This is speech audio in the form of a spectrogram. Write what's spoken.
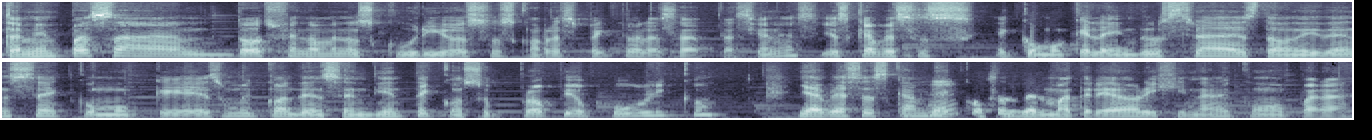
También pasan dos fenómenos curiosos con respecto a las adaptaciones, y es que a veces eh, como que la industria estadounidense como que es muy condescendiente con su propio público y a veces cambia cosas del material original como para,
